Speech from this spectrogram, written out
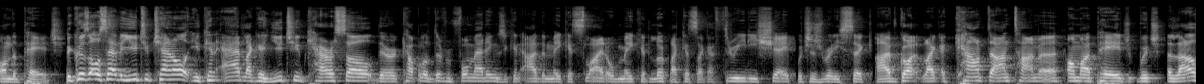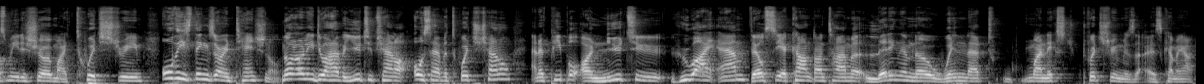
on the page. Because I also have a YouTube channel, you can add like a YouTube carousel. There are a couple of different formats settings. You can either make it slide or make it look like it's like a 3D shape, which is really sick. I've got like a countdown timer on my page, which allows me to show my Twitch stream. All these things are intentional. Not only do I have a YouTube channel, I also have a Twitch channel. And if people are new to who I am, they'll see a countdown timer letting them know when that my next Twitch stream is, is coming out.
